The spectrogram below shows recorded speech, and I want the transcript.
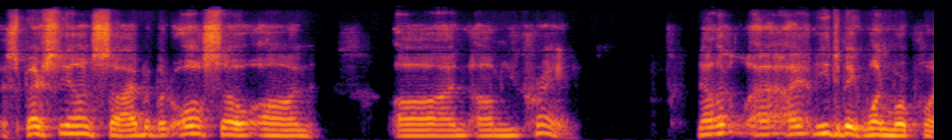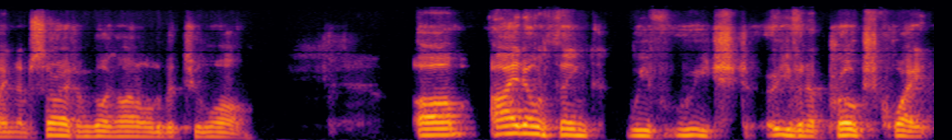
especially on cyber, but also on on um, Ukraine. Now, I need to make one more point. I'm sorry if I'm going on a little bit too long. Um, I don't think we've reached or even approached quite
